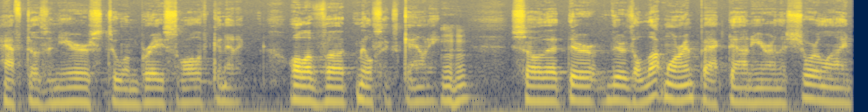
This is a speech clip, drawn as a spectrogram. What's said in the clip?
half dozen years to embrace all of Connecticut, all of uh, Middlesex County, Mm-hmm. so that there there's a lot more impact down here on the shoreline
